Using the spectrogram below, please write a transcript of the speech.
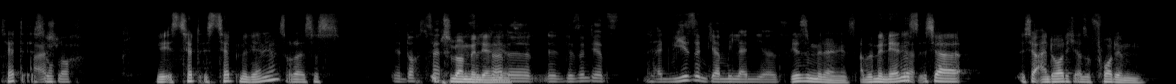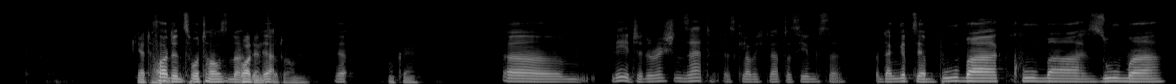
Z ist so, Arschloch. nee, ist Z, ist Z Millennials oder ist es, Ja, doch, Y Z, wir sind Millennials. gerade- nee, Wir sind jetzt, wir sind ja Millennials. wir sind Millennials. Aber Millennials ist ja, ist ja eindeutig, also vor dem Jahrtausend. Vor den 2000ern. Vor den ja. 2000. Ja. Okay. Ähm, nee, Generation Z ist, glaube ich, gerade das Jüngste. Und dann gibt es ja Boomer, Kuma, Zoomer,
